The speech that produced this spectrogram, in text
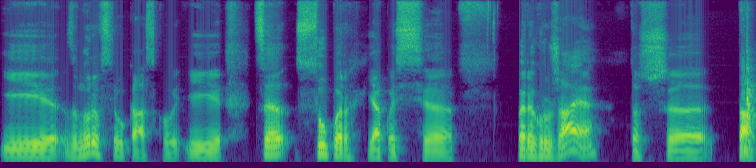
і занурився у казку. І це супер якось е, перегружає. Тож, е, так,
